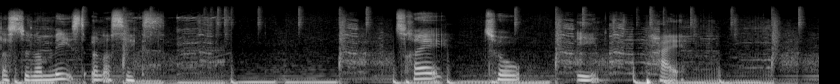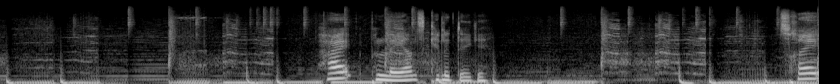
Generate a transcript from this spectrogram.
der stønder mest under 6. 3, 2, 1. Peg. Peg på lærerens kæledække. 3,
